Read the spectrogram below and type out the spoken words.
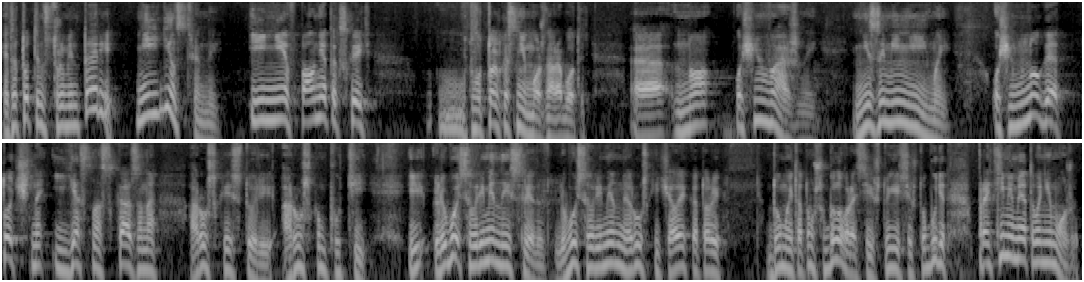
Это тот инструментарий, не единственный, и не вполне, так сказать, вот только с ним можно работать, э, но очень важный, незаменимый. Очень многое точно и ясно сказано о русской истории, о русском пути. И любой современный исследователь, любой современный русский человек, который думает о том, что было в России, что есть и что будет, пройти мимо этого не может.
